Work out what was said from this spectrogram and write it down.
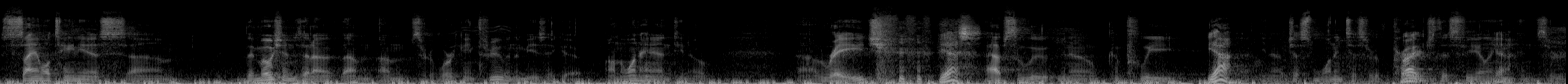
simultaneous um, the emotions that I'm, I'm, I'm, sort of working through in the music. Uh, on the one hand, you know, uh, rage. yes. Absolute, you know, complete. Yeah. Just wanting to sort of purge right. this feeling yeah. and sort of.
